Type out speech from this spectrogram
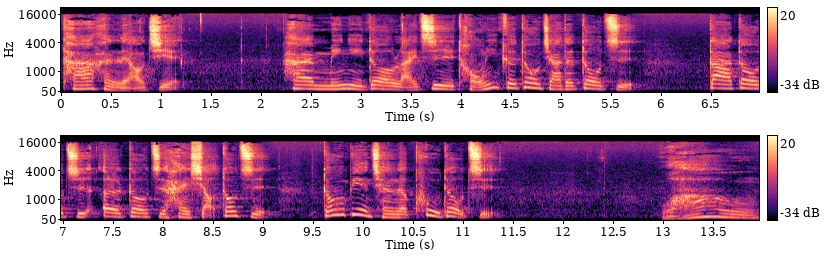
他很了解，和迷你豆来自同一个豆荚的豆子，大豆子、二豆子和小豆子，都变成了酷豆子。哇哦！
